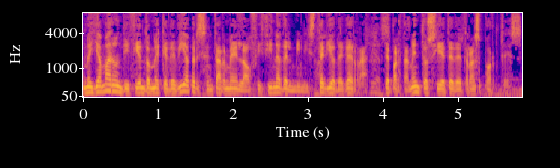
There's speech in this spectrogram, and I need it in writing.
Me llamaron diciéndome que debía presentarme en la oficina del Ministerio de Guerra, Departamento 7 de Transportes.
